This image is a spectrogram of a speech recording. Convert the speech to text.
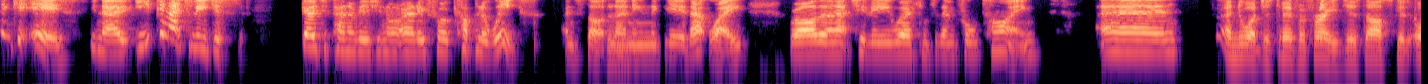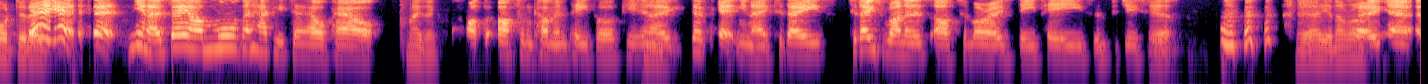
think it is. You know, you can actually just go to Panavision or Arri for a couple of weeks and start Mm. learning the gear that way, rather than actually working for them full time. And And what, just do it for free? Just ask it, or do they? yeah, yeah, but, you know, they are more than happy to help out Amazing. up up and coming people. You Mm. know, don't forget, you know, today's today's runners are tomorrow's DPs and producers. Yeah, you're not so wrong. yeah, uh,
